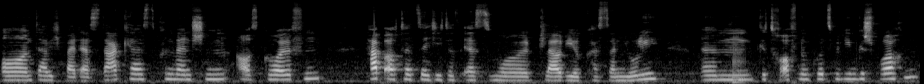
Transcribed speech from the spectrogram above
Und da habe ich bei der Starcast Convention ausgeholfen. Habe auch tatsächlich das erste Mal Claudio Castagnoli ähm, hm. getroffen und kurz mit ihm gesprochen.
